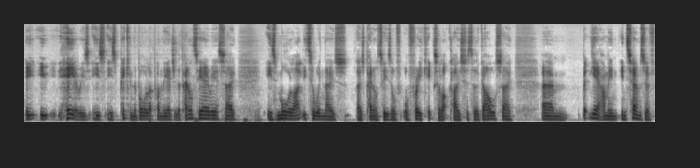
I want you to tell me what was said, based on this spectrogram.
he, he, here he's he's he's picking the ball up on the edge of the penalty area, so he's more likely to win those those penalties or, or free kicks a lot closer to the goal. So, um, but yeah, I mean, in terms of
